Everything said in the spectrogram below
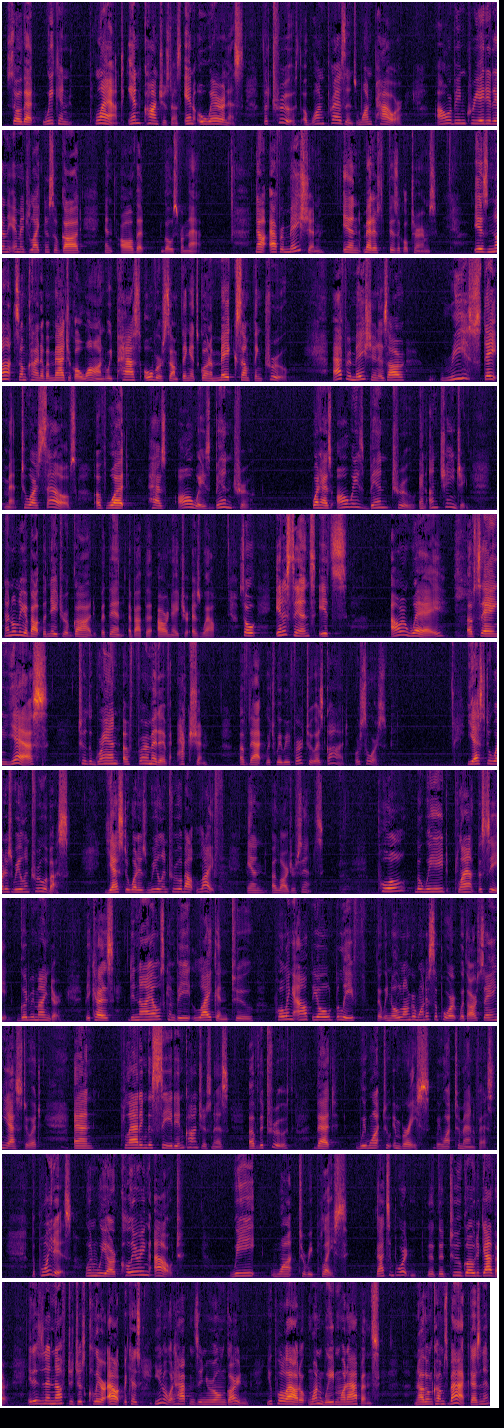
so that we can plant in consciousness, in awareness, the truth of one presence, one power, our being created in the image likeness of God, and all that goes from that. Now, affirmation in metaphysical terms, is not some kind of a magical wand. We pass over something, it's going to make something true. Affirmation is our restatement to ourselves of what has always been true. What has always been true and unchanging, not only about the nature of God, but then about the, our nature as well. So, in a sense, it's our way of saying yes to the grand affirmative action of that which we refer to as God or Source. Yes to what is real and true of us. Yes to what is real and true about life in a larger sense. Pull the weed, plant the seed. Good reminder, because denials can be likened to pulling out the old belief that we no longer want to support with our saying yes to it, and planting the seed in consciousness of the truth that we want to embrace, we want to manifest. The point is, when we are clearing out, we want to replace. That's important. The, the two go together. It isn't enough to just clear out because you know what happens in your own garden. You pull out one weed, and what happens? Another one comes back, doesn't it?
